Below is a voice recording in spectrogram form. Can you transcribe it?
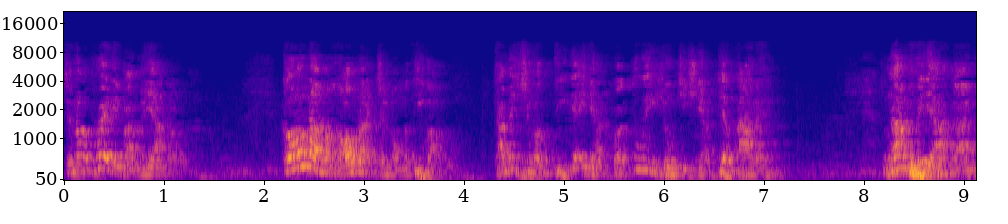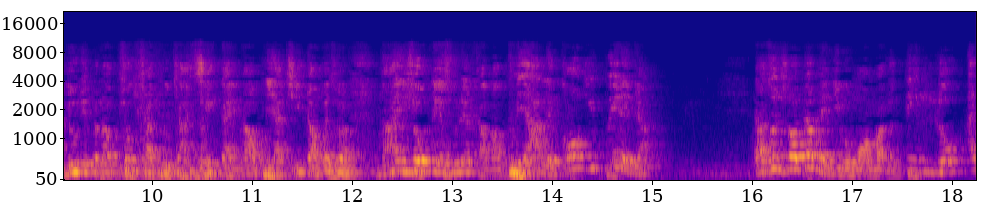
ကျွန်တော်အဖွဲ့တွေပါမရတော့ဘူးကောင်းတာမကောင်းတာကျွန်တော်မသိပါဘူးဒါပေမဲ့ကျွန်တော်သိတဲ့အရာကသူ့ရဲ့ယုံကြည်ခြင်းကပြတ်သားတယ် ငါဖခင်ကလူတွေဘယ်တော့ဖြုတ်ချဖြုတ်ချချိန်တိုင်ငါ့ကိုဖခင်ချီးမြှောက်မယ်ဆိုတော့ငါယုံနေဆိုတဲ့အခါမှာဖခင်လည်းကောင်းကြီးပေးတယ်ဗျ။ဒါဆိုကျွန်တော်ပြောမယ်ညီကောင်မောင်မလို့တင်လို့အ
